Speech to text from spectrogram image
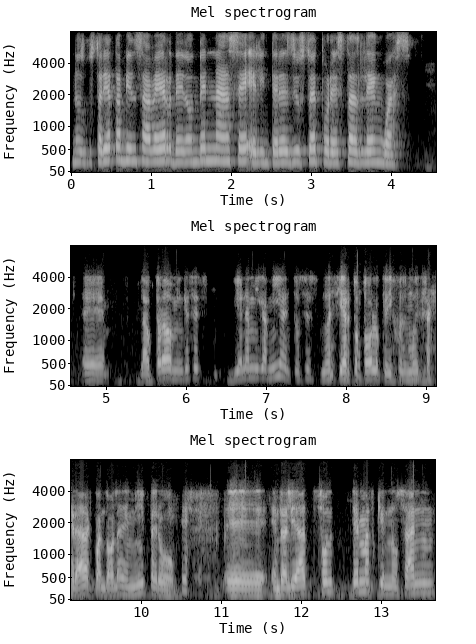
nos gustaría también saber de dónde nace el interés de usted por estas lenguas. la doctora Domínguez es bien amiga mía, entonces no es cierto, todo lo que dijo es muy exagerada cuando habla de mí, pero en realidad son temas que nos han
